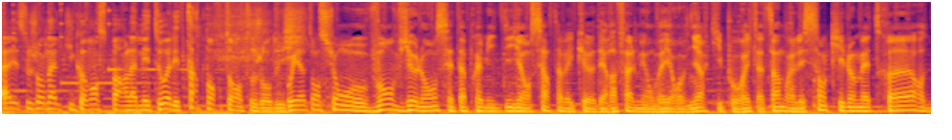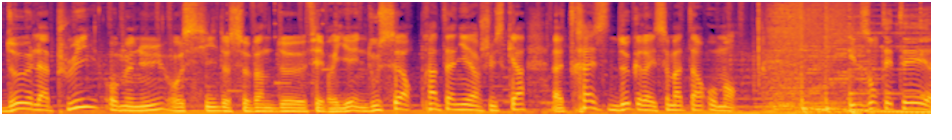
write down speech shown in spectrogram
Allez, ce journal qui commence par la météo, elle est importante aujourd'hui. Oui, attention au vent violent cet après-midi en Sarthe avec euh, des rafales, mais on va y revenir, qui pourraient atteindre les 100 km heure. De la pluie au menu aussi de ce 22 février. Une douceur printanière jusqu'à 13 euh, degrés ce matin au Mans. Ils ont été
